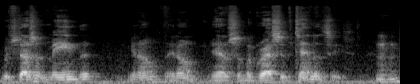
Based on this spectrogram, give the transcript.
Which doesn't mean that you know they don't have some aggressive tendencies. Mhm.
